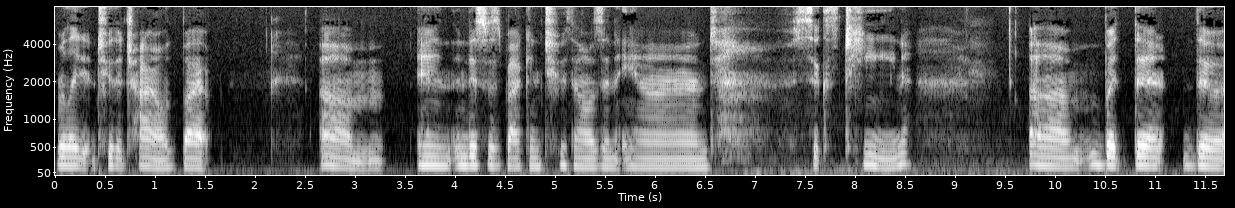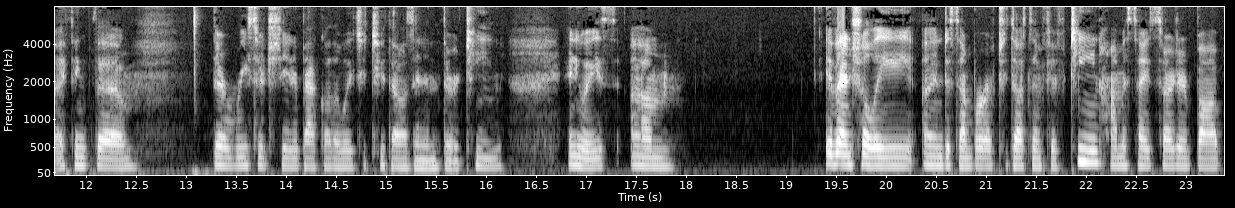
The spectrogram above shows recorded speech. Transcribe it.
related to the child, but um, and and this was back in 2016. Um, but the the I think the their research dated back all the way to 2013. Anyways, um, eventually in December of 2015, Homicide Sergeant Bob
